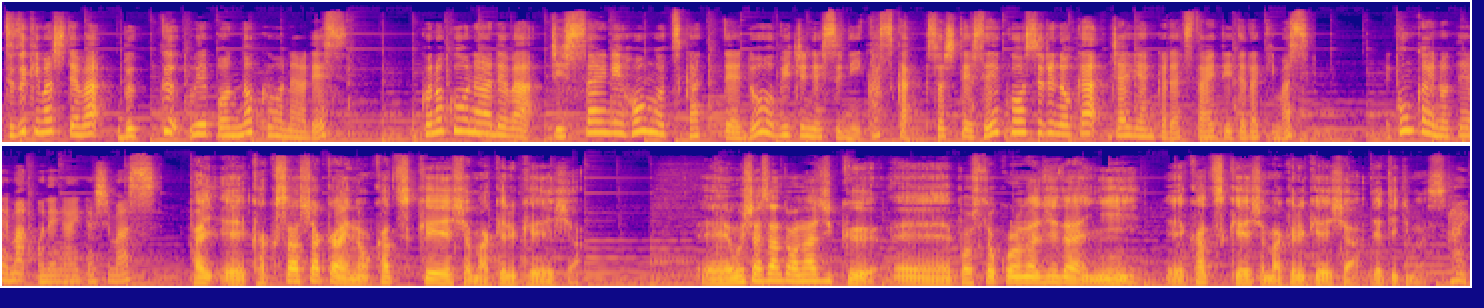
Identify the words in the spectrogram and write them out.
続きましては、ブックウェポンのコーナーです。このコーナーでは実際に本を使ってどうビジネスに生かすか、そして成功するのか、ジャイアンから伝えていただきます。今回のテーマ、お願いいたします。はい、えー格差社会の勝つ経営者、負ける経営者。えーお医者さんと同じく、えーポストコロナ時代に、えー勝つ経営者、負ける経営者出てきます。はい。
